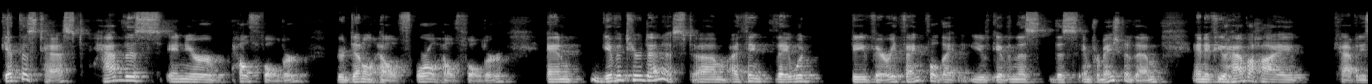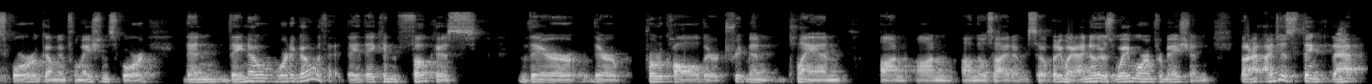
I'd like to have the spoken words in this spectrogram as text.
get this test, have this in your health folder, your dental health, oral health folder, and give it to your dentist. Um, I think they would be very thankful that you've given this this information to them. And if you have a high cavity score or gum inflammation score, then they know where to go with it. They they can focus their their protocol, their treatment plan on on on those items. So, but anyway, I know there's way more information, but I, I just think that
